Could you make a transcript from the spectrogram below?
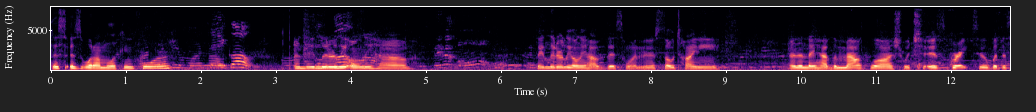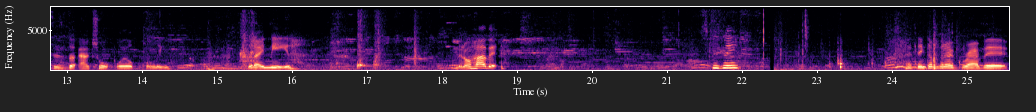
this is what I'm looking for. And they literally only have they literally only have this one and it's so tiny. And then they have the mouthwash which is great too but this is the actual oil pulling that I need. They don't have it. Excuse me? I think I'm gonna grab it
